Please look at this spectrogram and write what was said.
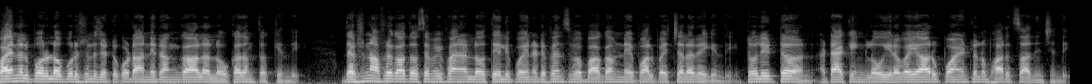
ఫైనల్ పోరులో పురుషుల జట్టు కూడా అన్ని రంగాలలో కదం తొక్కింది. దక్షిణాఫ్రికాతో సెమీఫైనల్లో తేలిపోయిన డిఫెన్స్ విభాగం నేపాల్పై చెలరేగింది. టోలీ టర్న్ అటాకింగ్లో ఇరవై ఆరు పాయింట్లను భారత్ సాధించింది.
